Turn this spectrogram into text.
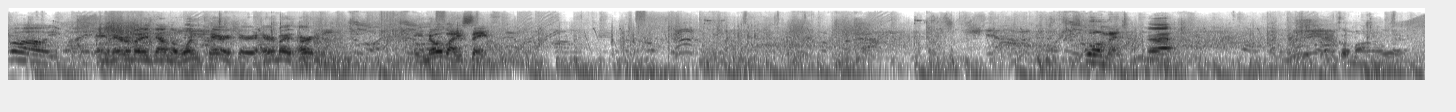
Whoa, you fine. And everybody's down to one character, and everybody's hurting. Ain't nobody safe. Woman. Uh, there's a Denkomon over there.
